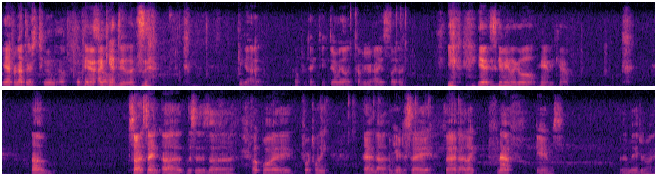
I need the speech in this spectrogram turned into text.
Yeah, I forgot there's two now. Okay. yeah, I so- can't do this. You got it. I'll protect you. Do you want me to like cover your eyes slightly? yeah, yeah. Just give me like a little handicap. Um. So I was saying, uh, this is uh, fuckboy 420, and uh, I'm here to say that I like FNAF games in a major way.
